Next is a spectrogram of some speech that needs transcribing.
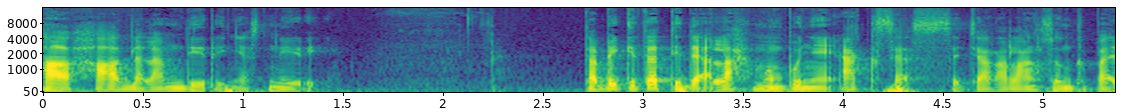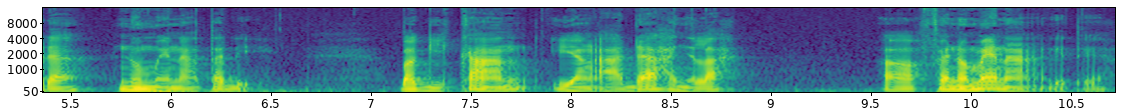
Hal-hal dalam dirinya sendiri. Tapi kita tidaklah mempunyai akses secara langsung kepada numena tadi. Bagi Kant yang ada hanyalah uh, fenomena gitu ya.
